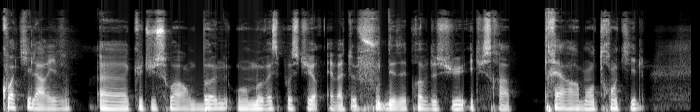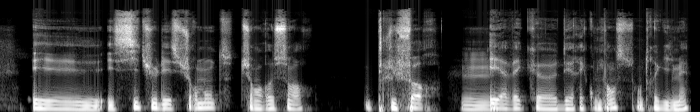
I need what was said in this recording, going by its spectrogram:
quoi qu'il arrive euh, que tu sois en bonne ou en mauvaise posture elle va te foutre des épreuves dessus et tu seras très rarement tranquille et, et si tu les surmontes tu en ressors plus fort Mm. et avec euh, des récompenses entre guillemets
